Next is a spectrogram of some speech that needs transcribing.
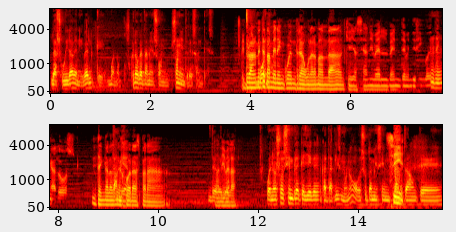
la subida de nivel, que bueno, pues creo que también son, son interesantes. Y probablemente Bueno. también encuentre alguna hermandad que ya sea nivel 20, 25 y tenga, los, tenga las También. mejoras para, nivelar. Bueno, eso siempre que llegue el cataclismo, ¿no? O eso también se Sí. implanta, aunque...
